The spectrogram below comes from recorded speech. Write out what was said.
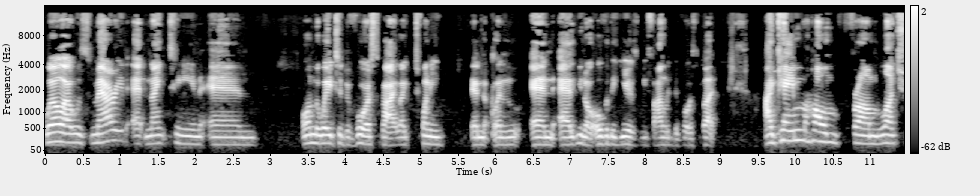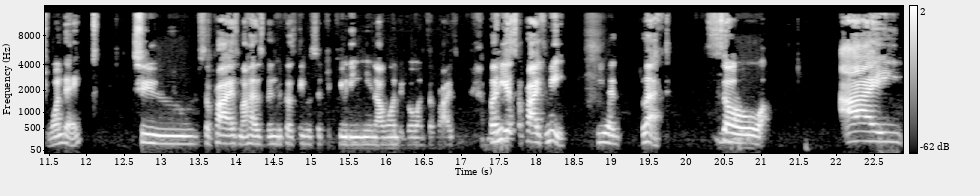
Well, I was married at 19 and on the way to divorce by like 20 and and and as you know over the years we finally divorced but i came home from lunch one day to surprise my husband because he was such a cutie and i wanted to go and surprise him but he had surprised me he had left so i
